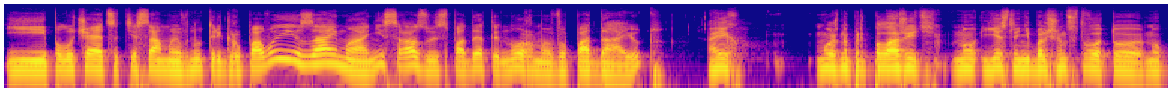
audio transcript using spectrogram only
И получается, те самые внутригрупповые займы, они сразу из-под этой нормы выпадают. А их можно предположить, ну, если не большинство, то, ну,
